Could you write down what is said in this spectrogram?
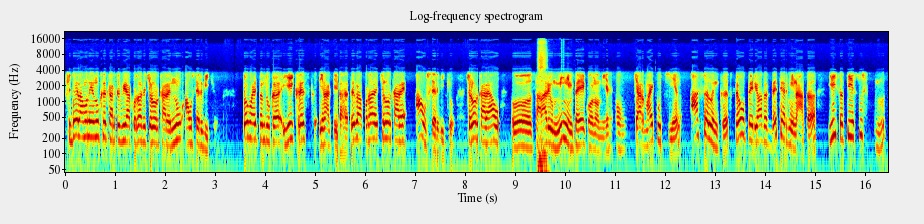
Și doi la mână, eu nu cred că ar trebui acordate celor care nu au serviciu. Tocmai pentru că ei cresc inactivitatea. Trebuie acordate celor care au serviciu, celor care au uh, salariu minim pe economie, sau chiar mai puțin, astfel încât, pe o perioadă determinată, ei să fie susținuți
